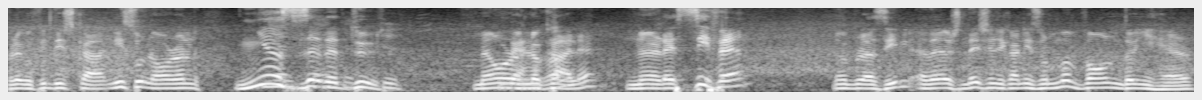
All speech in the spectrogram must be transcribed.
Bregut të Fildishtë ka nisur në orën 22. 22. me orën lokale në Recife në Brazil dhe është ndeshja që ka nisur më vonë ndonjëherë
